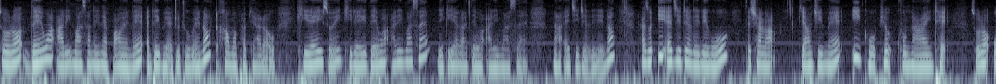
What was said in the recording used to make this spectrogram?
ဆိုတော့ဒဲဝအာရီမာဆန်နေနဲ့ပေါင်းရင်လည်းအတိတ်ပဲအတူတူပဲเนาะတစ်ခေါက်မှဖတ်ပြတော့ခီရဲဆိုရင်ခီရဲဒဲဝအာရီမာဆန်ညီကရကဒဲဝအာရီမာဆန်နာအဂျီတက်လေးတွေเนาะဒါဆို e အဂျီတက်လေးတွေကိုတစ်ချက်လောက်ပြောင်းကြည့်မယ် e ကိုဖြုတ်ခု9ထက် ဆိုတော့ o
